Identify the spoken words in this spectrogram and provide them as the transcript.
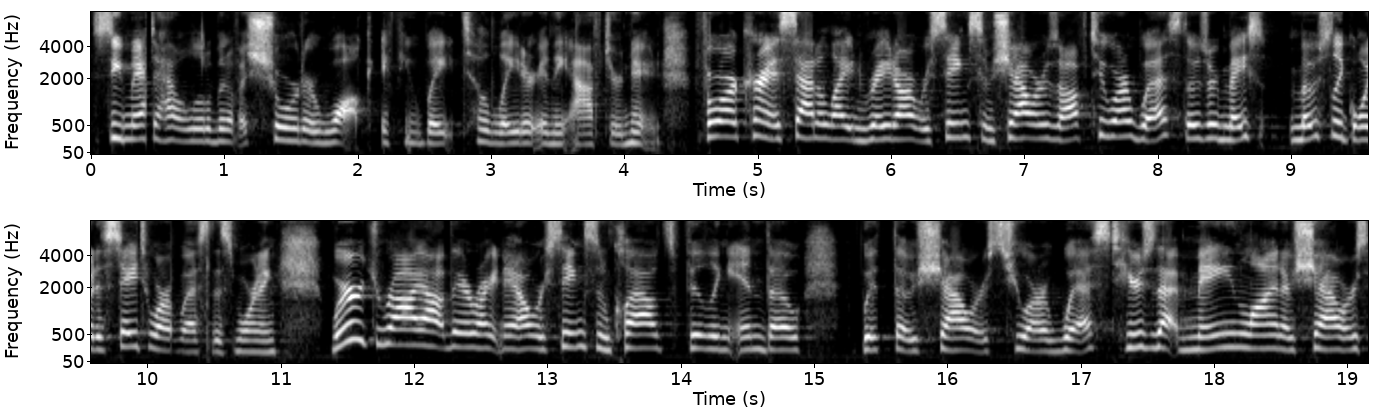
So you may have to have a little bit of a shorter walk if you wait till later in the afternoon. For our current satellite and radar, we're seeing some showers off to our west. Those are mostly going to stay to our west this morning. We're dry out there right now. We're seeing some clouds filling in though with those showers to our west. Here's that main line of showers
